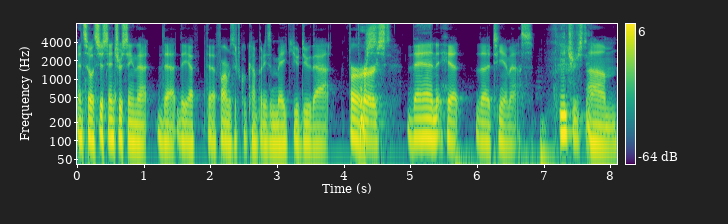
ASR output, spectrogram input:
and so it's just interesting that that the the pharmaceutical companies make you do that first, First. then hit the TMS. Interesting. Um,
